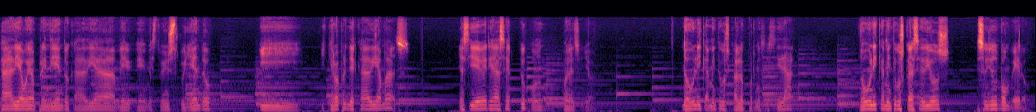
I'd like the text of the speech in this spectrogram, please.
Cada día voy aprendiendo, cada día me, eh, estoy instruyendo y, quiero aprender cada día más. Y así deberías hacer tú con, con el Señor. No únicamente buscarlo por necesidad. No únicamente buscar ese Dios, ese Dios bombero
